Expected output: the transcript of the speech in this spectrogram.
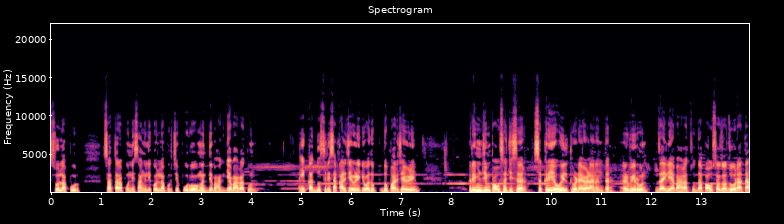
सोलापूर सातारा पुणे सांगली कोल्हापूरचे पूर्व मध्य भाग. या भागातून एका दुसरी सकाळच्या वेळी किंवा दुप दुपारच्या वेळी रिमझिम पावसाची सर सक्रिय होईल थोड्या वेळानंतर विरून जाईल. या भागातसुद्धा पावसाचा जोर आता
